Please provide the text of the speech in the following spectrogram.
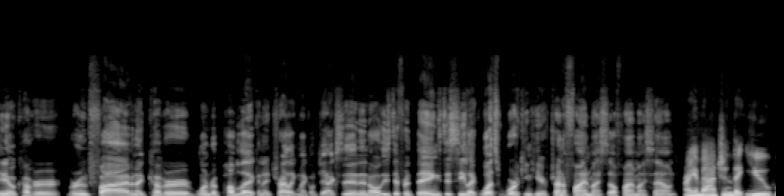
you know, cover Maroon Five, and I'd cover One Republic, and I'd try like Michael Jackson and all these different things to see like what's working here. trying to find myself, find my sound. I imagine that you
